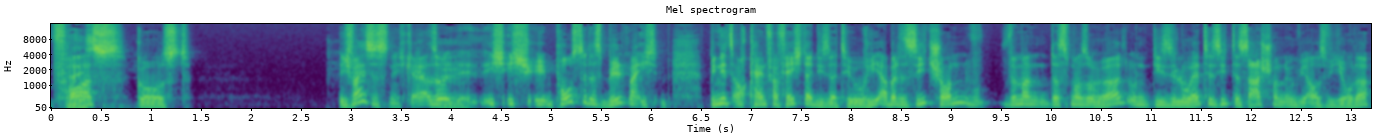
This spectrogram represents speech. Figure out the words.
Force Ghost. Ich weiß es nicht. Also ich, ich poste das Bild mal. Ich bin jetzt auch kein Verfechter dieser Theorie, aber das sieht schon, wenn man das mal so hört und die Silhouette sieht, das sah schon irgendwie aus wie Yoda.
